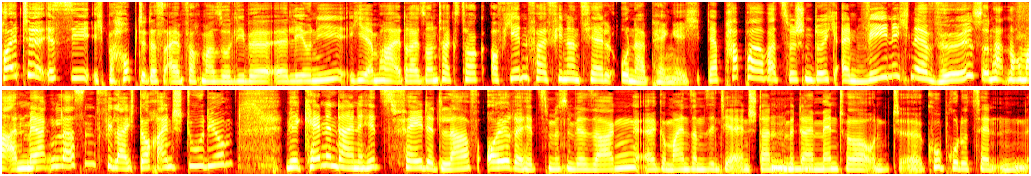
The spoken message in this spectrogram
Heute ist sie, ich behaupte das einfach mal so, liebe äh, Leonie, hier im HR3 Sonntagstalk, auf jeden Fall finanziell unabhängig. Der Papa war zwischendurch ein wenig nervös und hat nochmal anmerken lassen, vielleicht doch ein Studium. Wir kennen deine Hits Faded Love, eure Hits müssen wir sagen. Äh, gemeinsam sind die ja entstanden mit deinem Mentor und äh, Co-Produzenten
